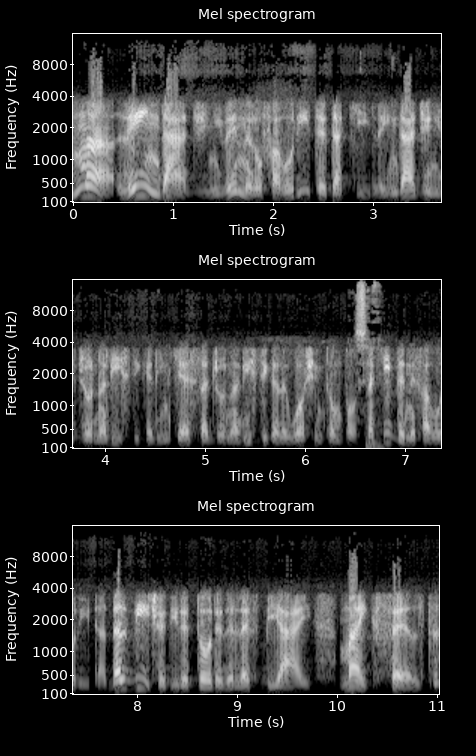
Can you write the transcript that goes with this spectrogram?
ma le indagini vennero favorite da chi? Le indagini giornalistiche, l'inchiesta giornalistica del Washington Post, sì. da chi venne favorita? Dal vice direttore dell'FBI, Mike Felt,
